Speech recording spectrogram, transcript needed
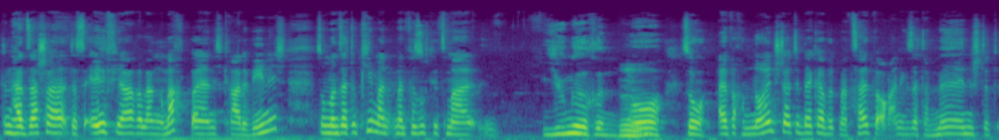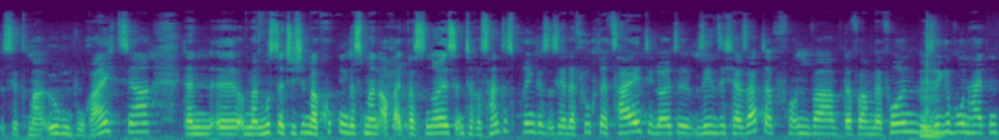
Dann hat Sascha das elf Jahre lang gemacht, war ja nicht gerade wenig. So, man sagt, okay, man, man versucht jetzt mal Jüngeren. Mhm. Oh, so, einfach einen neuen Städtebäcker wird mal Zeit, weil auch einige gesagt haben, Mensch, das ist jetzt mal irgendwo reicht's ja. Dann, äh, und man muss natürlich immer gucken, dass man auch etwas Neues, Interessantes bringt. Das ist ja der Fluch der Zeit. Die Leute sehen sich ja satt, davon war, davon haben wir vorhin, mhm. Sehgewohnheiten.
